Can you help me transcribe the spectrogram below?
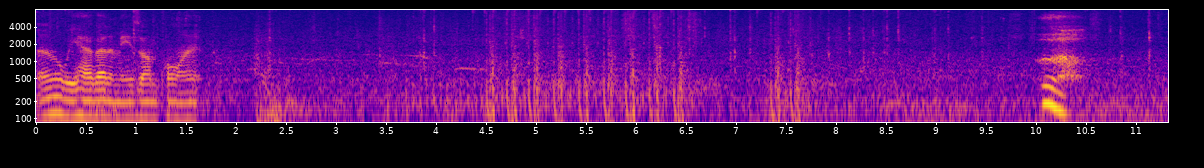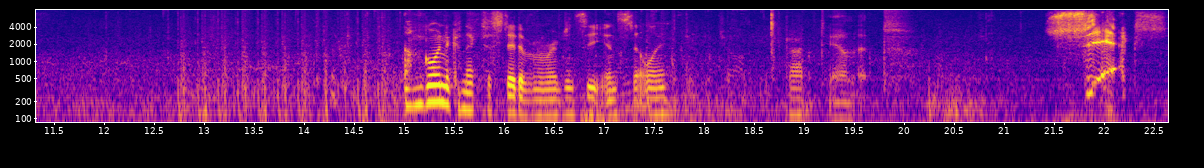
Oh, we have enemies on point. I'm going to connect to state of emergency instantly. God damn it. Sex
